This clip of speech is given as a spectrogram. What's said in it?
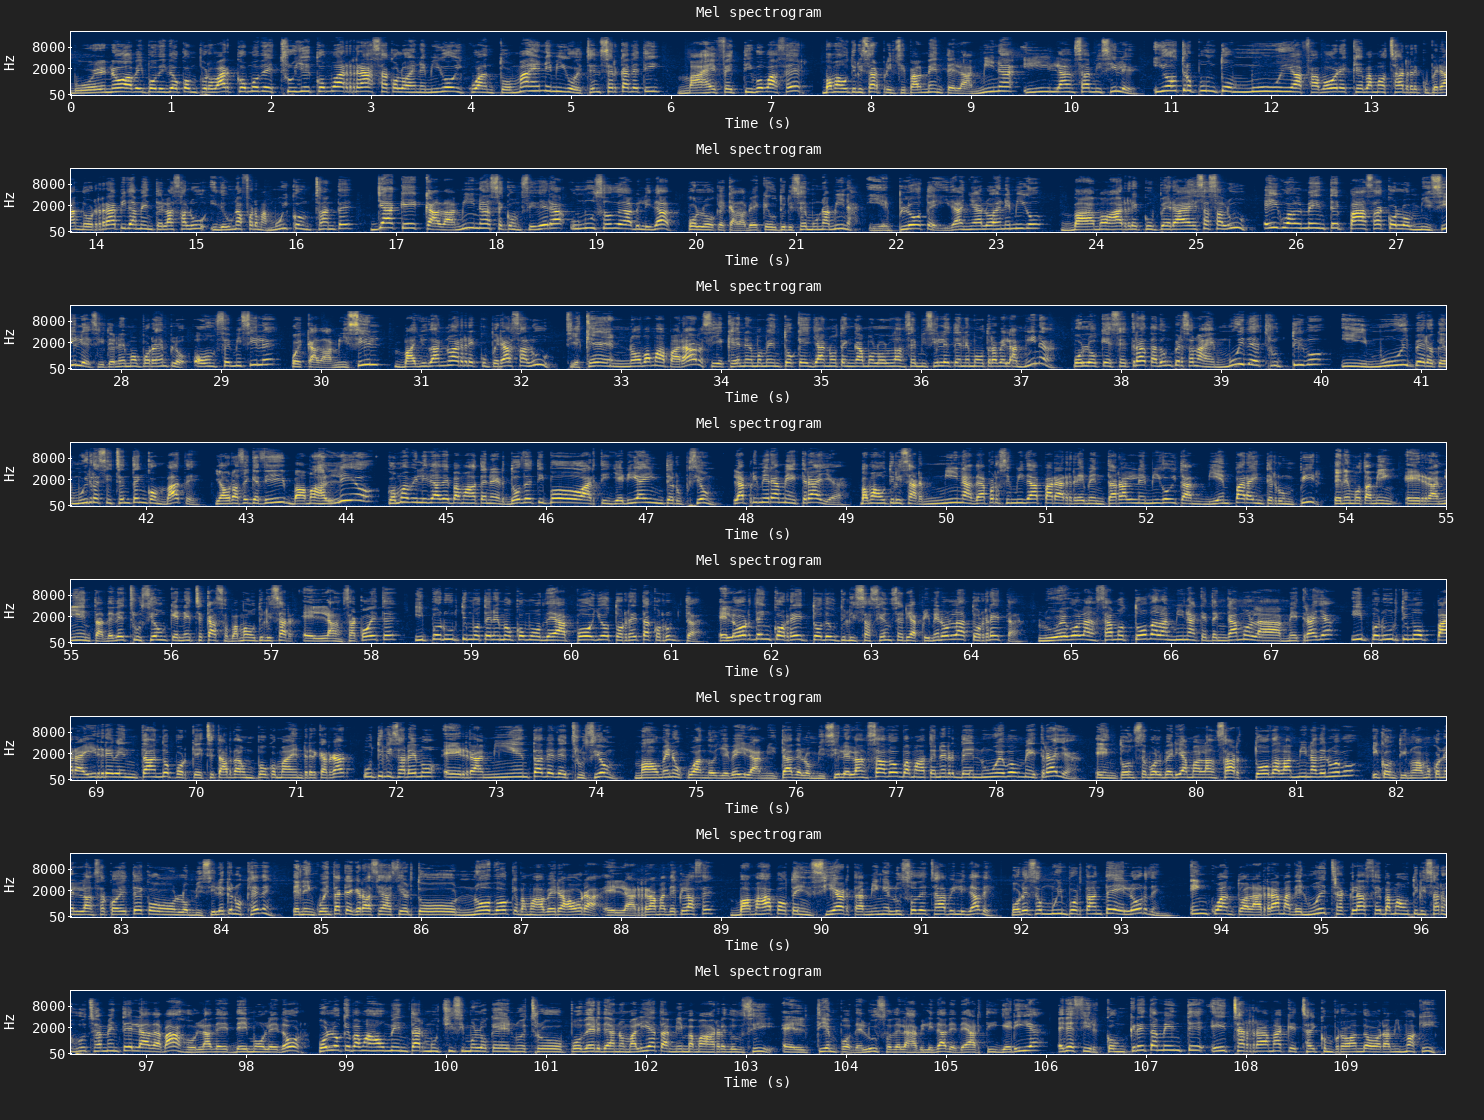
Bueno, habéis podido comprobar cómo destruye cómo arrasa con los enemigos y cuanto más enemigos estén cerca de ti, más efectivo va a ser. Vamos a utilizar principalmente las minas y lanzamisiles. Y otro punto muy a favor es que vamos a estar recuperando rápidamente la salud y de una forma muy constante, ya que cada mina se considera un uso de habilidad, por lo que cada vez que utilicemos una mina y explote y daña a los enemigos, vamos a recuperar esa salud. E igualmente pasa con los misiles, si tenemos por ejemplo 11 misiles, pues cada misil va a ayudarnos a recuperar salud. Si es que no vamos a parar, si es que en el momento que ya no tengamos los lancemisiles tenemos otra vez las minas. Por lo que se trata de un personaje muy destructivo y muy pero que muy resistente en combate. Y ahora sí que sí, vamos al lío. Como habilidades vamos a tener dos de tipo artillería e interrupción. La primera metralla. Vamos a utilizar minas de proximidad para reventar al enemigo y también para interrumpir. Tenemos también herramientas de destrucción que en este caso vamos a utilizar el lanzacohete. Y por último tenemos como de apoyo torreta corrupta. El orden correcto de utilización sería primero la torreta, luego lanzamos todas las minas que tengamos, la metralla, y por último, para ir reventando, porque este tarda un poco más en recargar, utilizaremos herramientas de destrucción. Más o menos cuando llevéis la mitad de los misiles lanzados, vamos a tener de nuevo metralla. Entonces volveríamos a lanzar todas las minas de nuevo y continuamos con el lanzacohete con los misiles que nos queden. Ten en cuenta que gracias a cierto nodo que vamos a ver ahora en la rama de clase, vamos a potenciar también el uso de estas habilidades. Por eso es muy importante el orden. En cuanto a la rama de nuestra clase, vamos a utilizar justamente la de abajo, la de demoledor. Por lo que vamos a aumentar muchísimo lo que es nuestro poder de anomalía. También vamos a reducir el tiempo del uso de las habilidades de artillería. Es decir, concretamente esta rama que estáis comprobando ahora mismo aquí.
